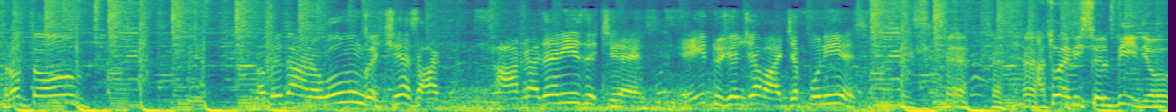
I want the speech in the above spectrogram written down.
Pronto? Capitano, comunque c'è la, la catanese c'è. E io c'è già la giapponese. Ah, tu hai visto il video?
